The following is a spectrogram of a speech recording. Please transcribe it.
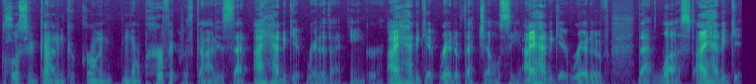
closer to God and growing more perfect with God is that I had to get rid of that anger. I had to get rid of that jealousy. I had to get rid of that lust. I had to get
